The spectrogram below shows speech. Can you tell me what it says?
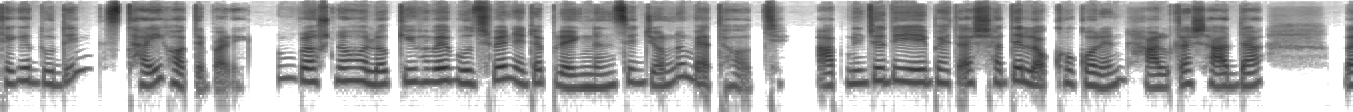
থেকে দুদিন স্থায়ী হতে পারে। প্রশ্ন হলো, কীভাবে বুঝবেন এটা প্রেগন্যান্সির জন্য ব্যথা হচ্ছে? আপনি যদি এই ব্যথার সাথে লক্ষ্য করেন, হালকা সাদা বা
